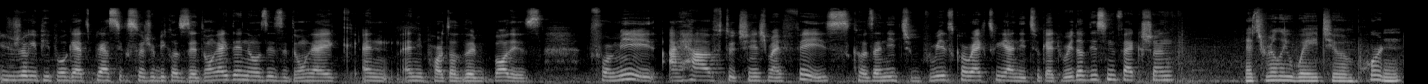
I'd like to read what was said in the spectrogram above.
Usually people get plastic surgery because they don't like their noses, they don't like any, any part of their bodies. For me, I have to change my face because I need to breathe correctly, I need to get rid of this infection. It's really way too important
